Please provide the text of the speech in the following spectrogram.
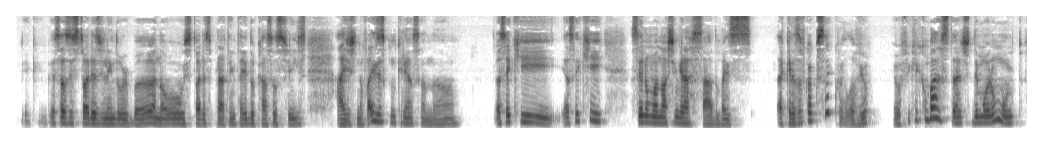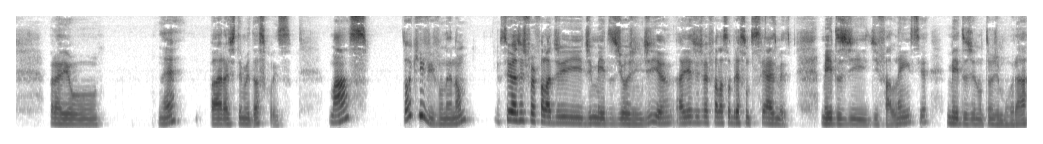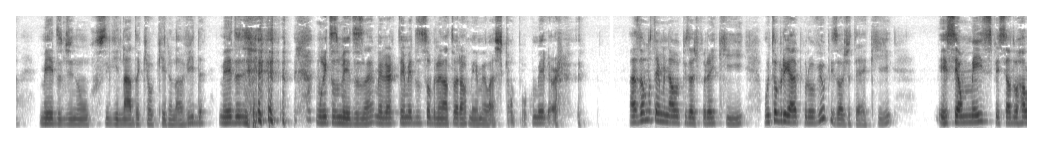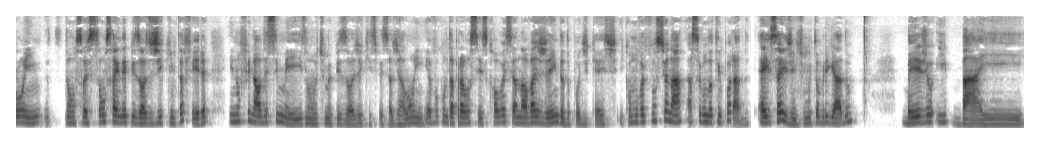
Essas histórias de lenda urbana ou histórias para tentar educar seus filhos. A gente não faz isso com criança, não. Eu sei que. Eu sei que ser humano acha engraçado, mas a criança fica com sequela, viu? Eu fiquei com bastante, demorou muito para eu, né, parar de ter medo das coisas. Mas tô aqui vivo, né, não? Se a gente for falar de, de medos de hoje em dia, aí a gente vai falar sobre assuntos reais mesmo. Medos de, de falência, medos de não ter onde morar, medo de não conseguir nada que eu queira na vida, medo de. Muitos medos, né? Melhor ter medo do sobrenatural mesmo, eu acho que é um pouco melhor. Mas vamos terminar o episódio por aqui. Muito obrigado por ouvir o episódio até aqui. Esse é o mês especial do Halloween, então só estão saindo episódios de quinta-feira. E no final desse mês, no último episódio aqui especial de Halloween, eu vou contar para vocês qual vai ser a nova agenda do podcast e como vai funcionar a segunda temporada. É isso aí, gente. Muito obrigado. Beijo e bye!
